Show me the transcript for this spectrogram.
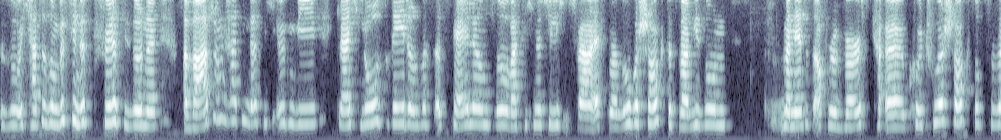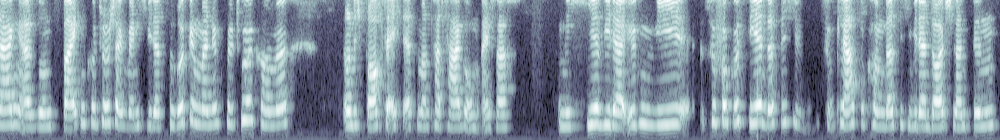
so, ich hatte so ein bisschen das Gefühl, dass sie so eine Erwartung hatten, dass ich irgendwie gleich losrede und was erzähle und so, was ich natürlich, ich war erstmal so geschockt. Das war wie so ein, man nennt es auch Reverse äh, Kulturschock sozusagen, also einen zweiten Kulturschock, wenn ich wieder zurück in meine Kultur komme. Und ich brauchte echt erstmal ein paar Tage, um einfach mich hier wieder irgendwie zu fokussieren, dass ich zu, klar dass ich wieder in Deutschland bin.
